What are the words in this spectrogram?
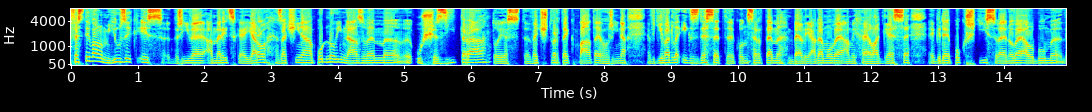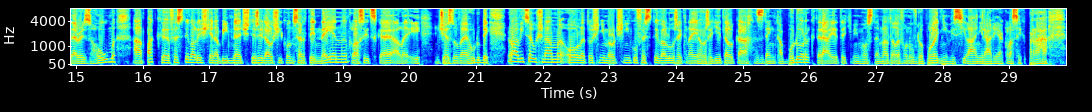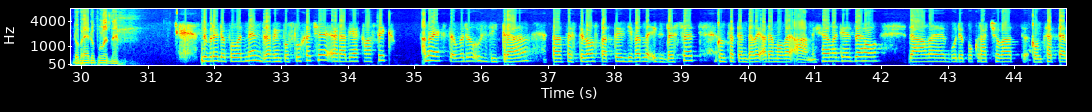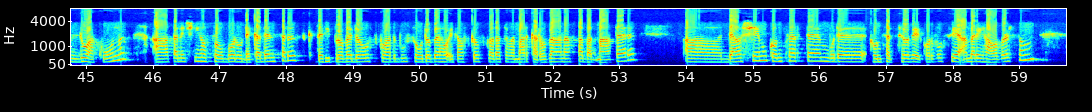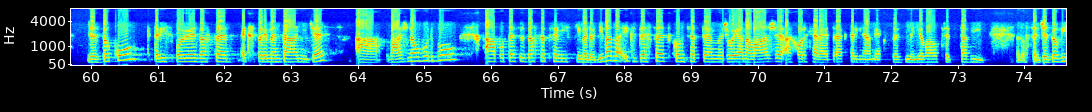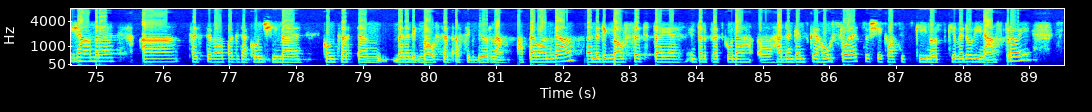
Festival Music is dříve americké jaro začíná pod novým názvem eh, už zítra, to jest ve čtvrtek 5. října v divadle X10 koncertem Belly Adamové a Michaela Gese, kde pokřtí své nové album There is Home a pak festival ještě nabídne čtyři další koncerty nejen klasické, ale i jazzové hudby. No a více už nám o letošním ročníku festivalu řekne jeho ředitelka Zdenka Bodor, která je teď mým hostem na telefonu v dopoledním vysílání Rádia Klasik Praha. Dobré dopoledne. Dobré dopoledne, zdravím posluchače Radia Klasik. Ano, jak jste uvedl už zítra, eh, festival startuje v divadle X10 koncertem Bely Adamové a Michaela Gézeho. Dále bude pokračovat koncertem Dua Kun a tanečního souboru Decadencers, kteří provedou skladbu soudobého italského skladatele Marka Rozána Stabat Mater. A dalším koncertem bude koncert Sylvie Corvosie a Mary Halverson, jazz doku, který spojuje zase experimentální jazz a vážnou hudbu. A poté se zase přemístíme do divadla X10 koncertem Juliana Láže a Jorge Redra, který nám, jak se zmiňoval, představí zase jazzový žánr. A festival pak zakončíme koncertem Benedikt Maurset a Sigbjörna Apelanda. Benedikt Maurset ta je interpretkou na uh, hardengenské housle, což je klasický norský lidový nástroj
